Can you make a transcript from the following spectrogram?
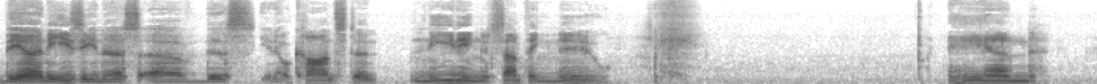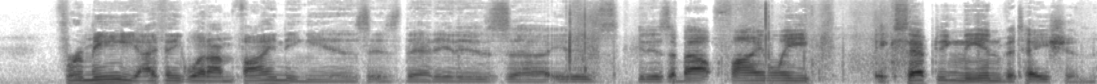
the uneasiness of this, you know, constant needing something new. And for me, I think what I'm finding is is that it is uh, it is it is about finally accepting the invitation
